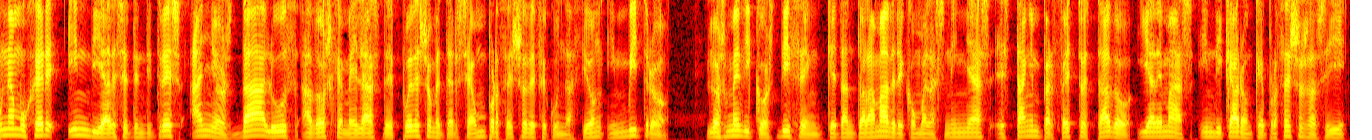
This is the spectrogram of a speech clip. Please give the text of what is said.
Una mujer india de 73 años da a luz a dos gemelas después de someterse a un proceso de fecundación in vitro. Los médicos dicen que tanto la madre como las niñas están en perfecto estado y además indicaron que procesos así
